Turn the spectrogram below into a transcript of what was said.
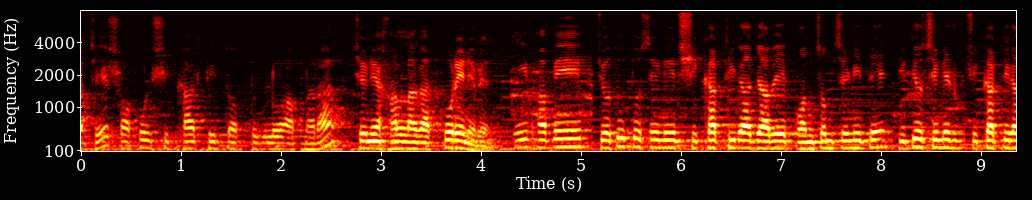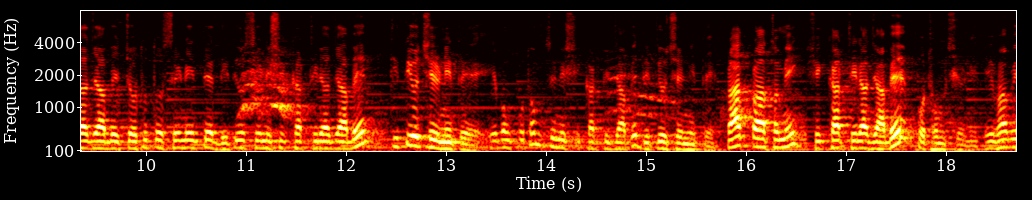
আছে, সকল শিক্ষার্থীর তত্ত্বগুলো আপনারা শ্রেণি হালনাগাদ করে নেবেন। এইভাবে চতুর্থ শ্রেণির শিক্ষার্থীরা যাবে পঞ্চম শ্রেণীতে তৃতীয় শ্রেণির শিক্ষার্থীরা যাবে চতুর্থ শ্রেণীতে, দ্বিতীয় শ্রেণির শিক্ষার্থীরা যাবে তৃতীয় শ্রেণীতে এবং প্রথম শ্রেণির শিক্ষার্থী যাবে দ্বিতীয় শ্রেণীতে। প্রাক প্রাথমিক শিক্ষার্থীরা যাবে প্রথম শ্রেণি। এভাবে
